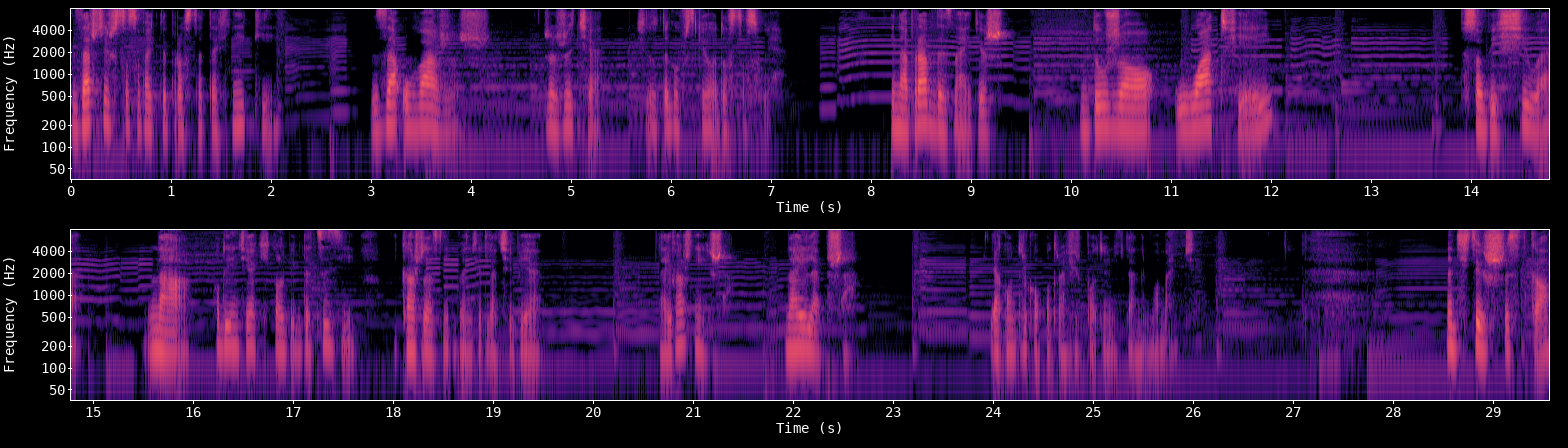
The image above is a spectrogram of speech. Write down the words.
zaczniesz stosować te proste techniki, zauważysz, że życie się do tego wszystkiego dostosuje. I naprawdę znajdziesz dużo łatwiej w sobie siłę na podjęcie jakichkolwiek decyzji, i każda z nich będzie dla Ciebie najważniejsza, najlepsza, jaką tylko potrafisz podjąć w danym momencie. Na dziś to już wszystko.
